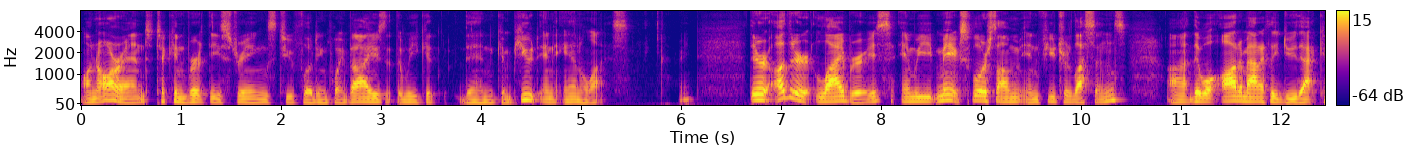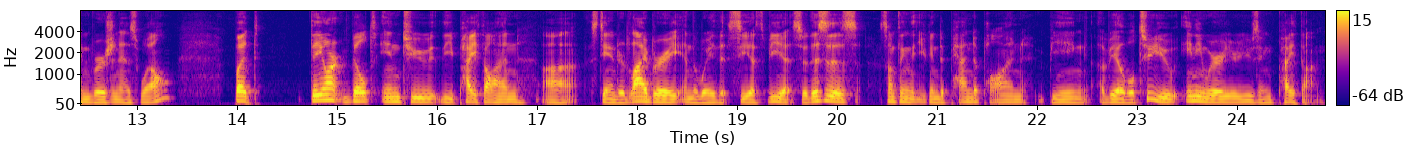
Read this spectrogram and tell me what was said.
on our end to convert these strings to floating point values that we could then compute and analyze. Right? There are other libraries, and we may explore some in future lessons, uh, that will automatically do that conversion as well. But they aren't built into the Python uh, standard library in the way that CSV is. So this is something that you can depend upon being available to you anywhere you're using Python,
